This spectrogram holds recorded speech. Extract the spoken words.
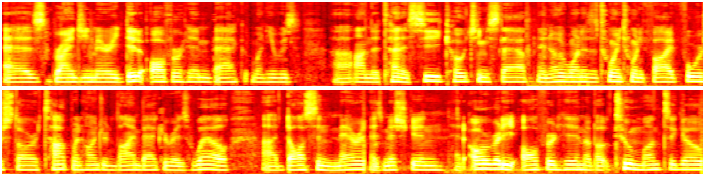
as Brian Jean Mary did offer him back when he was uh, on the Tennessee coaching staff. Another one is a 2025 four-star top 100 linebacker as well, uh, Dawson Merritt, as Michigan had already offered him about two months ago.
